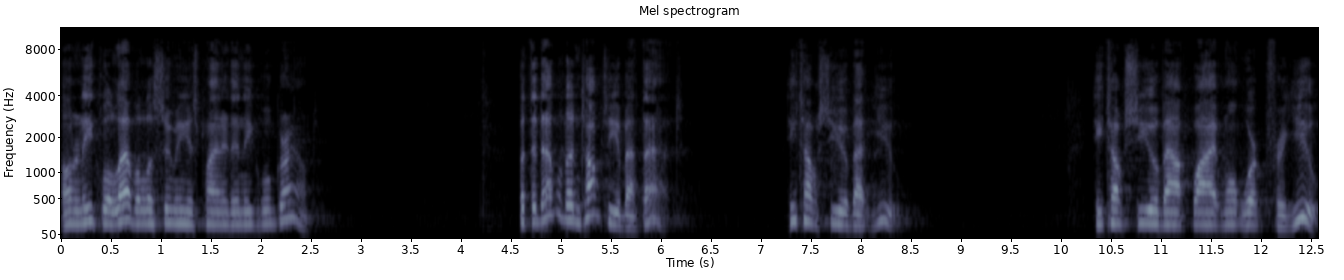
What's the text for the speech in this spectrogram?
on an equal level, assuming it's planted in equal ground. But the devil doesn't talk to you about that. He talks to you about you. He talks to you about why it won't work for you.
